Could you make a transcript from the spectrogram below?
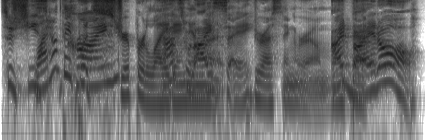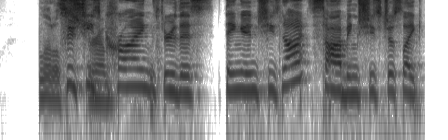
So she's why don't they crying. put stripper lighting That's what in I the say. dressing room? I'd buy it all. Little So she's crying through this thing and she's not sobbing. She's just like,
